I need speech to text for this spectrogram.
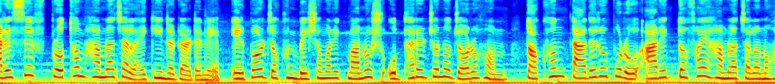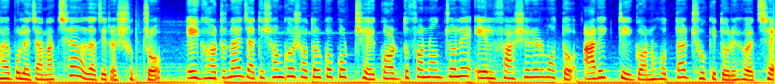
আরএসএফ প্রথম হামলা চালায় কিন্ডারগার্টেনে। এরপর যখন বেসামরিক মানুষ উদ্ধারের জন্য জড়ো হন, তখন তাদের উপরও আরেক দফায় হামলা চালানো হয় বলে জানাচ্ছে আল জাজিরার সূত্র। এই ঘটনায় জাতিসংঘ সতর্ক করছে, কর্দোফান অঞ্চলে এল ফাশেরের মতো আরেকটি গণহত্যার ঝুঁকি তৈরি হয়েছে।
